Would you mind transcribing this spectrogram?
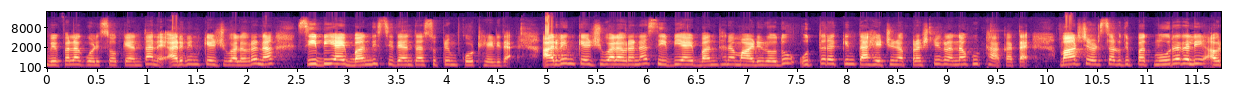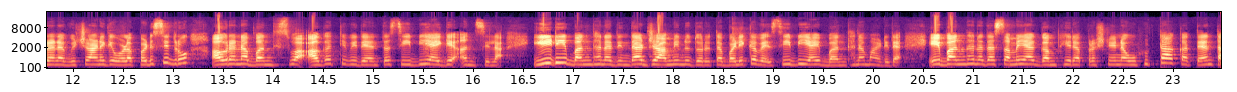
ವಿಫಲಗೊಳಿಸೋಕೆ ಅಂತಾನೆ ಅರವಿಂದ್ ಕೇಜ್ರಿವಾಲ್ ಅವರನ್ನ ಸಿಬಿಐ ಬಂಧಿಸಿದೆ ಅಂತ ಸುಪ್ರೀಂ ಕೋರ್ಟ್ ಹೇಳಿದೆ. ಅರವಿಂದ್ ಕೇಜ್ರಿವಾಲ್ ಅವರನ್ನ ಸಿಬಿಐ ಬಂಧನ ಮಾಡಿರೋದು ಉತ್ತರಕ್ಕಿಂತ ಹೆಚ್ಚಿನ ಪ್ರಶ್ನೆಗಳನ್ನ ಹುಟ್ಟಾಕತ್ತೆ ಮಾರ್ಚ್ ಎರಡ್ ಸಾವಿರದ ಇಪ್ಪತ್ತ್ ಮೂರರಲ್ಲಿ ಅವರನ್ನ ವಿಚಾರಣೆಗೆ ಒಳಪಡಿಸಿದ್ರು ಅವರನ್ನ ಬಂಧಿಸುವ ಅಗತ್ಯವಿದೆ ಅಂತ ಸಿಬಿಐಗೆ ಅನಿಸಿಲ್ಲ. ಇಡಿ ಬಂಧನದಿಂದ ಜಾಮೀನು ದೊರೆತ ಬಳಿಕವೇ ಸಿಬಿಐ ಬಂಧನ ಮಾಡಿದೆ. ಈ ಬಂಧನದ ಸಮಯ ಗಂಭೀರ ಪ್ರಶ್ನೆಯನ್ನು ಹುಟ್ಟಾಕತ್ತೆ ಅಂತ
